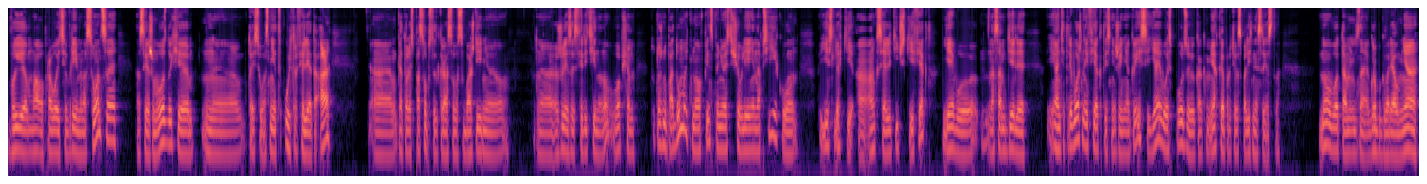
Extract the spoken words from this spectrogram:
вы мало проводите время на солнце, свежем воздухе, то есть у вас нет ультрафиолета А, который способствует как раз освобождению железа из ферритина. Ну, в общем, тут нужно подумать, но, в принципе, у него есть еще влияние на психику, есть легкий анксиолитический эффект. Я его, на самом деле, и антитревожный эффект, и снижение агрессии, я его использую как мягкое противовоспалительное средство. Но вот там, не знаю, грубо говоря, у меня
